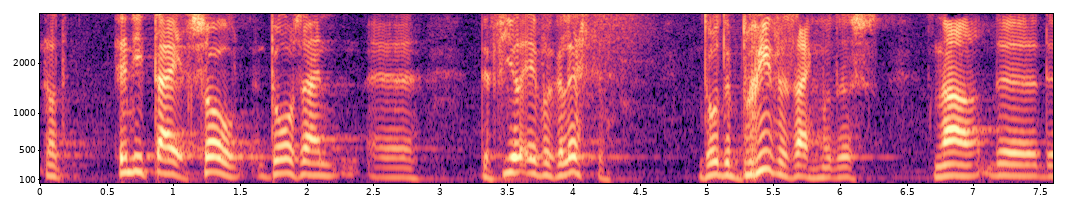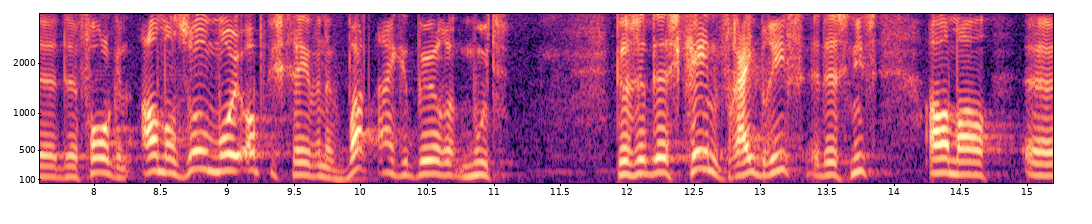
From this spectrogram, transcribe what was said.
dat in die tijd zo door zijn uh, de vier evangelisten. Door de brieven, zeg maar dus, naar de, de, de volken. Allemaal zo mooi opgeschreven wat er gebeuren moet. Dus het is geen vrijbrief, het is niet allemaal uh,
